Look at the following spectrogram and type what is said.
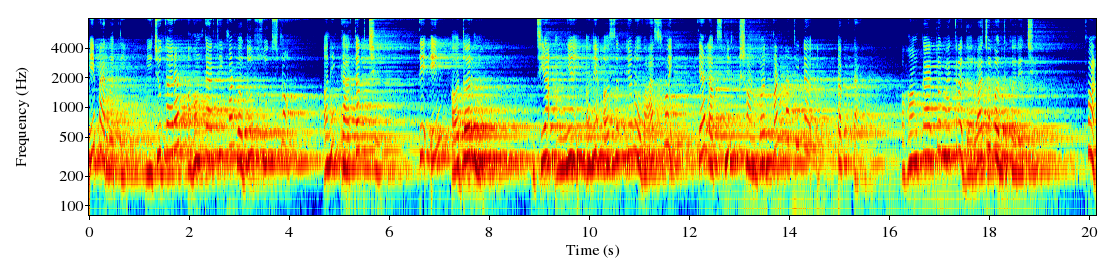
એ પાર્વતી, બીજું કારણ અહંકારથી પણ વધુ સૂક્ષ્મ અને ઘાતક છે. તે એ અધર્મ. જ્યાં અન્યાય અને અસત્યનો વાસ હોય, ત્યાં લક્ષ્મી ક્ષણભર પણ નથી ટકતા. અહંકાર તો માત્ર દરવાજો બંધ કરે છે. પણ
